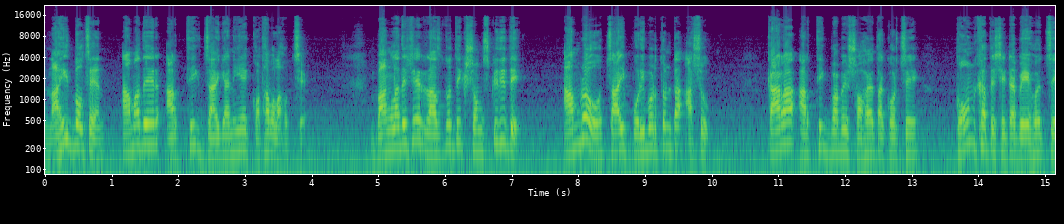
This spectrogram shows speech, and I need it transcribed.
নাহিদ বলছেন, আমাদের আর্থিক জায়গা নিয়ে কথা বলা হচ্ছে। বাংলাদেশের রাজনৈতিক সংস্কৃতিতে আমরাও চাই পরিবর্তনটা আসুক। কারা আর্থিকভাবে সহায়তা করছে, কোন খাতে সেটা ব্যয় হচ্ছে,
